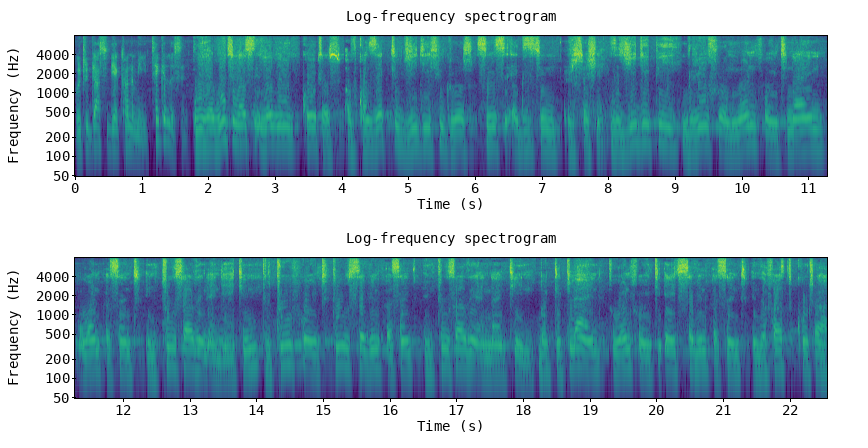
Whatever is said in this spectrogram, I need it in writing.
with regards to the economy. Take a listen. We have witnessed 11 quarters of consecutive GDP growth since exiting recession. The GDP grew from 1.91% in 2018 to 2.27% in 2019, but declined to 1.87% in the first quarter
